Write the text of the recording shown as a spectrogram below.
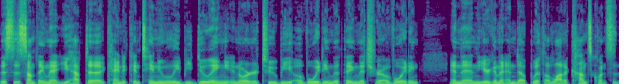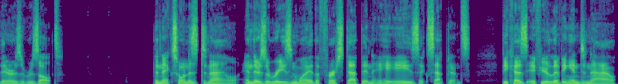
this is something that you have to kind of continually be doing in order to be avoiding the thing that you're avoiding. And then you're going to end up with a lot of consequences there as a result. The next one is denial. And there's a reason why the first step in AA is acceptance. Because if you're living in denial,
